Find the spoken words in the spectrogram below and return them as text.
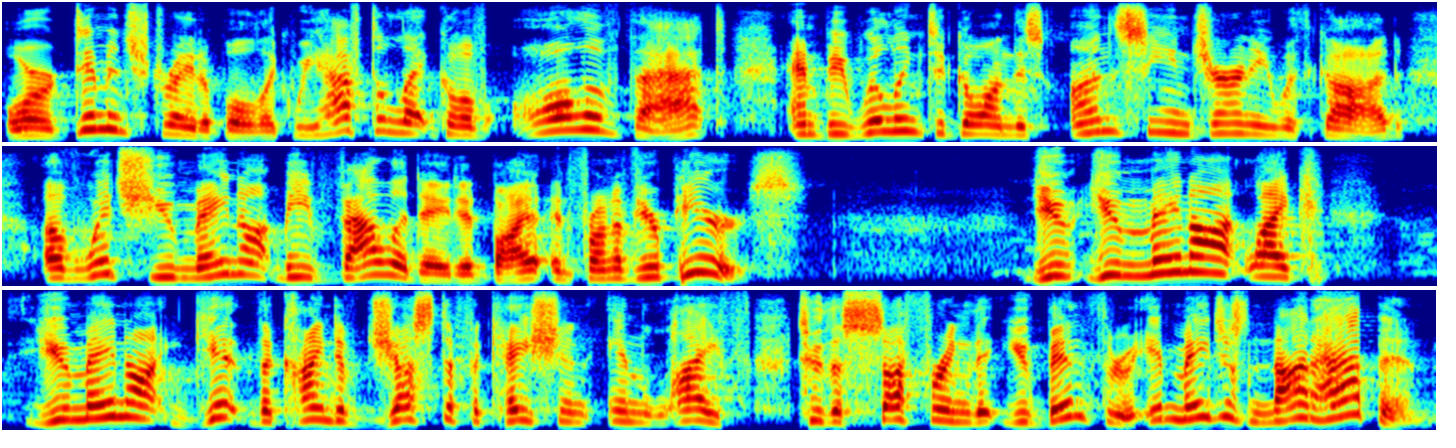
or demonstratable. Like we have to let go of all of that and be willing to go on this unseen journey with God, of which you may not be validated by in front of your peers. You, you may not like you may not get the kind of justification in life to the suffering that you've been through. It may just not happen.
